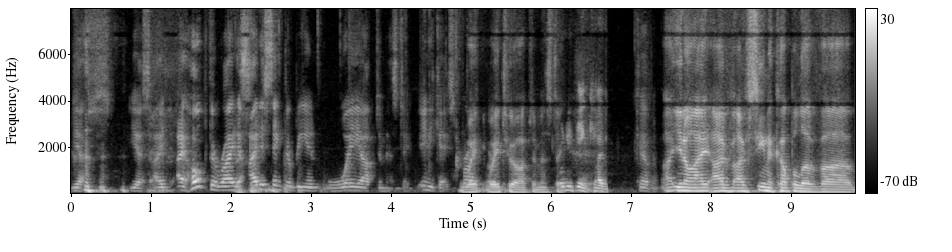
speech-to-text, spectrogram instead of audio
Yes, yes. I, I hope they're right. I just think they're being way optimistic. any case, Way Brian, way too optimistic. What do you think, Kevin? Kevin. Uh, you know, I, I've I've seen a couple of uh,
